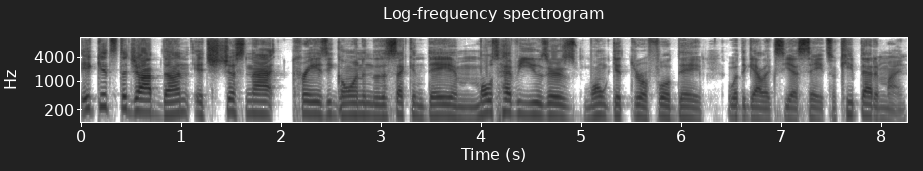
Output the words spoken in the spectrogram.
it gets the job done. It's just not crazy going into the second day, and most heavy users won't get through a full day with the Galaxy S8. So keep that in mind.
